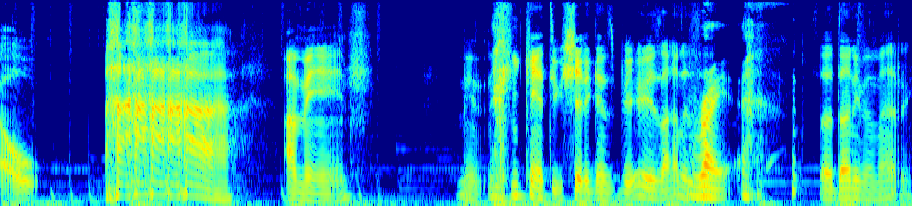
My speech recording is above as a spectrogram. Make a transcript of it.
Oh, I mean, I mean, you can't do shit against Beerus, honestly. Right. So it don't even matter.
